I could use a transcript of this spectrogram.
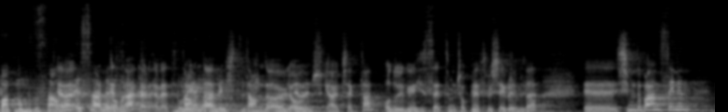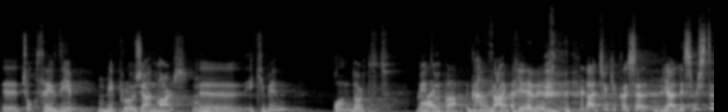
bakmamızı sağlayan Evet, eserler, olarak eserler, evet. buraya Tam da- yerleştirilir. Tam da öyle Evet. olmuş gerçekten. O duyguyu hissettim çok net bir şekilde. Ee, şimdi ben senin e, çok sevdiğim bir projen var. Ee, 2014 Galiba, galiba. Sanki. Evet. ben çünkü Kaş'a yerleşmiştim.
